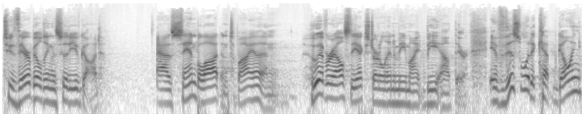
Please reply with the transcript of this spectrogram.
to their building the city of God as Sanballat and Tobiah and whoever else the external enemy might be out there. If this would have kept going,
